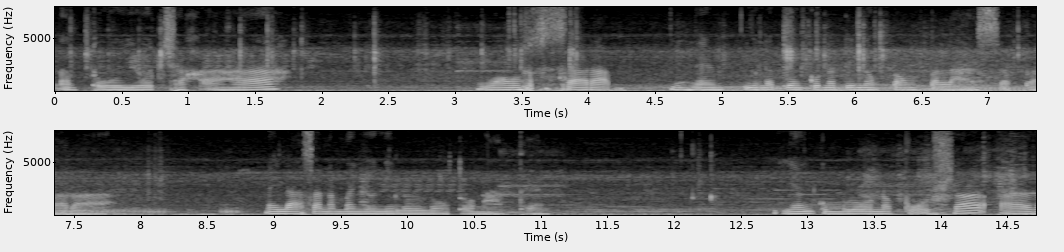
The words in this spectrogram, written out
ng tuyo. Tsaka, wow, sarap. Yan, nilagyan ko na din ng pampalasa para may lasa naman yung niluluto natin. Yan, kumulo na po siya at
